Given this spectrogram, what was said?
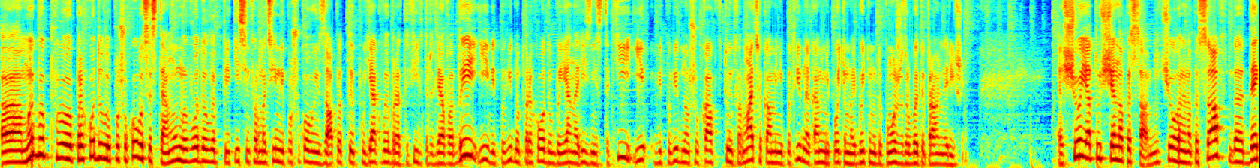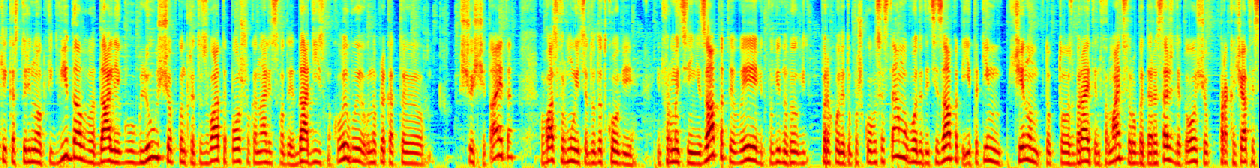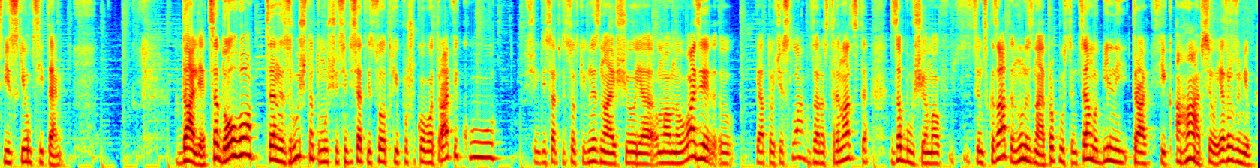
Е, ми б приходили в пошукову систему, ми вводили б якийсь інформаційний пошуковий запит, типу як вибрати фільтри для води, і відповідно переходив би я на різні статті і відповідно шукав ту інформацію, яка мені потрібна, яка мені потім в майбутньому допоможе зробити правильне рішення. Е, що я тут ще написав? Нічого не написав, декілька сторінок відвідав, далі гуглю, щоб конкретизувати пошук аналіз води. Да, дійсно, коли ви, наприклад, е, щось читаєте, у вас формуються додаткові інформаційні запити, ви відповідно ви переходите в пошукову систему, вводите ці запити і таким чином, тобто збираєте інформацію, робите ресерч для того, щоб прокачати свій скіл в цій темі. Далі, це довго, це незручно, тому що 70% пошукового трафіку, 70% не знаю, що я мав на увазі 5 числа, зараз 13, забув, що я мав цим сказати. Ну, не знаю, пропустимо. Це мобільний трафік. Ага, все, я зрозумів.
